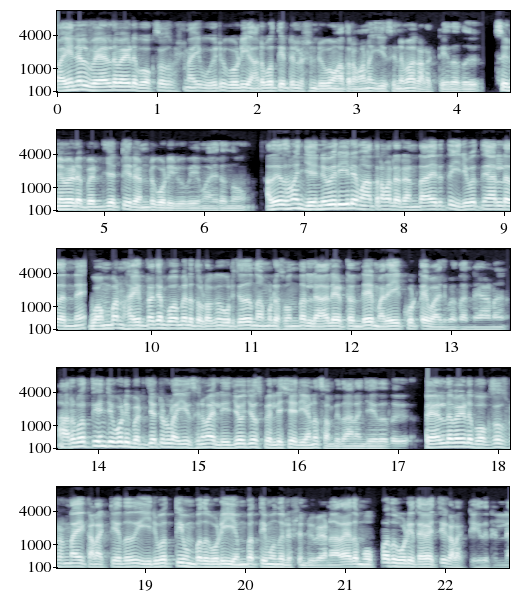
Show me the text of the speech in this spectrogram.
ഫൈനൽ വേൾഡ് വൈഡ് ബോക്സ് ഓഫീസിനായി ഒരു കോടി അറുപത്തിയെട്ട് ലക്ഷം രൂപ മാത്രമാണ് ഈ സിനിമ കളക്ട് ചെയ്തത്. സിനിമയുടെ ബഡ്ജറ്റ് രണ്ട് കോടി രൂപയുമായിരുന്നു. അതേസമയം ജനുവരിയിലെ മാത്രമല്ല രണ്ടായിരത്തി ഇരുപത്തിനാലിലെ തന്നെ വമ്പൻ ഹൈഡ്രജൻ ബോംബിന് തുടക്കം കുറിച്ചത് നമ്മുടെ സ്വന്തം ലാലേട്ടന്റെ മലയിക്കോട്ടെ വാലിബ തന്നെയാണ്. അറുപത്തിയഞ്ച് കോടി ബഡ്ജറ്റുള്ള ഈ സിനിമ ലിജോ ജോസ് പെല്ലിശ്ശേരിയാണ് സംവിധാനം ചെയ്തത്. വേൾഡ് വൈഡ് ബോക്സ് ഓഫീസ് ഫണ്ടായി കളക്ട് ചെയ്തത് ഇരുപത്തി ഒമ്പത് കോടി എൺപത്തി മൂന്ന് ലക്ഷം രൂപയാണ്. അതായത് മുപ്പത് കോടി തികച്ച് കളക്ട് ചെയ്തിട്ടില്ല.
